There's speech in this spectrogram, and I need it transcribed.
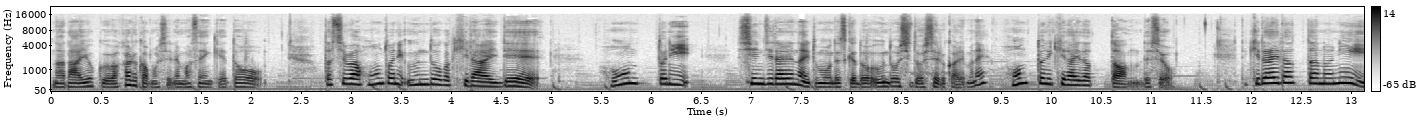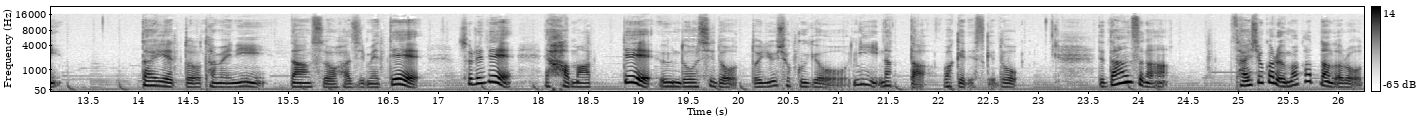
ならよくわかるかもしれませんけど私は本当に運動が嫌いで本当に信じられないと思うんですけど運動指導してる彼もね本当に嫌いだったんですよ。嫌いだったのにダイエットのためにダンスを始めてそれでハマって運動指導という職業になったわけですけどでダンスが最初からうまかったんだろうっ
